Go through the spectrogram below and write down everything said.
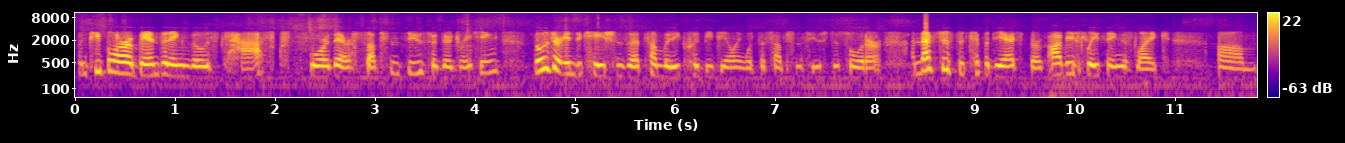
When people are abandoning those tasks for their substance use or their drinking, those are indications that somebody could be dealing with a substance use disorder. And that's just the tip of the iceberg. Obviously, things like um,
